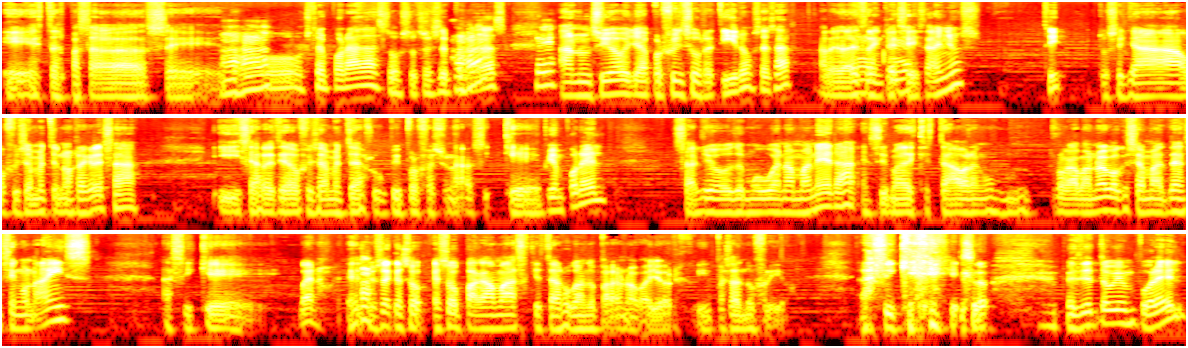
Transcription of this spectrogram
eh, estas pasadas eh, dos temporadas, dos o tres temporadas, anunció ya por fin su retiro, César, a la edad de 36 años. Entonces ya oficialmente nos regresa y se ha retirado oficialmente del rugby profesional. Así que bien por él, salió de muy buena manera, encima de que está ahora en un programa nuevo que se llama Dancing on Ice. Así que, bueno, eh, yo sé que eso, eso paga más que estar jugando para Nueva York y pasando frío. Así que me siento bien por él.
